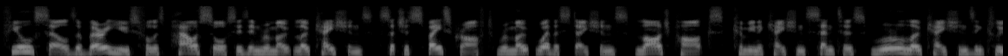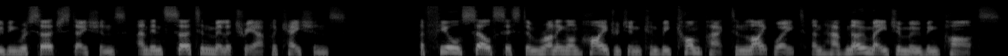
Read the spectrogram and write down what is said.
Fuel cells are very useful as power sources in remote locations, such as spacecraft, remote weather stations, large parks, communications centers, rural locations including research stations, and in certain military applications. A fuel cell system running on hydrogen can be compact and lightweight, and have no major moving parts.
